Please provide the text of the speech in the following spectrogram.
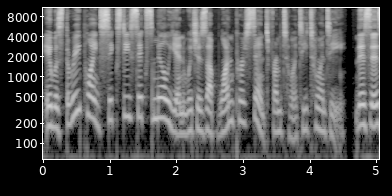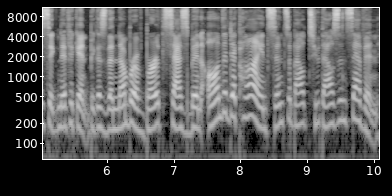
It was 3.66 million, which is up 1% from 2020. This is significant because the number of births has been on the decline since about 2007.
